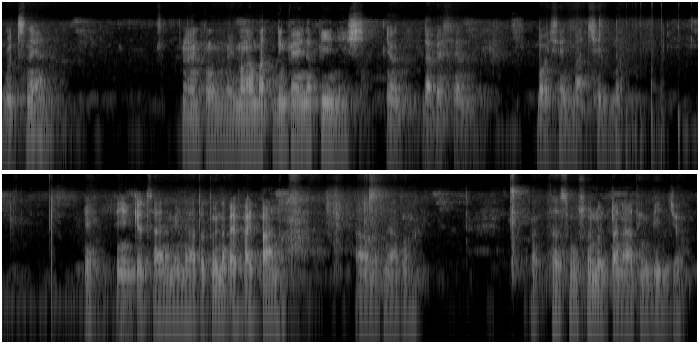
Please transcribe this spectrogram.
Goods na yan. Ngayon, kung may mga mat din kayo na finish, yun, the best yan. Boys and mat shield, no? Okay, thank you. Sana may natutunan kayo kahit paano. Amat na ako. At sa susunod pa nating video.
